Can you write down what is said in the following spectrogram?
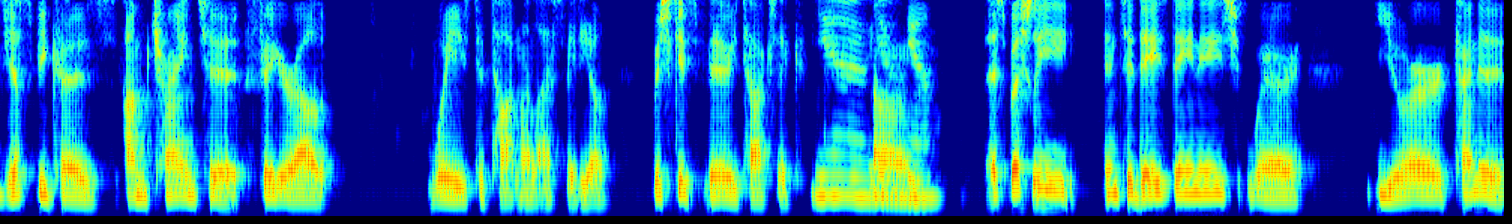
just because I'm trying to figure out ways to top my last video, which gets very toxic. Yeah. Yeah. Um, yeah. especially in today's day and age where you're kind of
